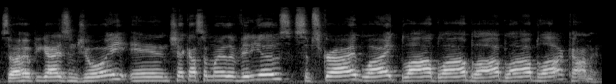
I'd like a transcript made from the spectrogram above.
So I hope you guys enjoy and check out some of my other videos. Subscribe, like, blah blah blah blah blah. Comment.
